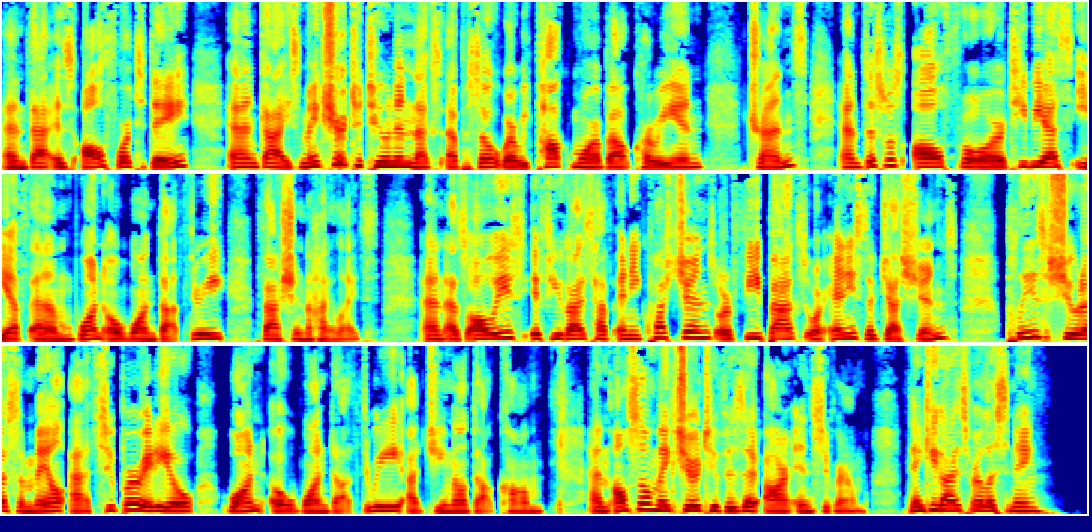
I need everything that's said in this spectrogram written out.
And that is all for today. And guys, make sure to tune in next episode where we talk more about Korean trends. And this was all for TBS EFM 101.3 Fashion Highlights. And as always, if you guys have any questions or feedbacks or any suggestions, please shoot us a mail at superradio101.3 at gmail.com. And also make sure to visit our Instagram. Thank you guys for listening.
